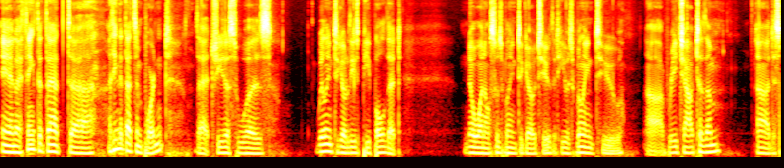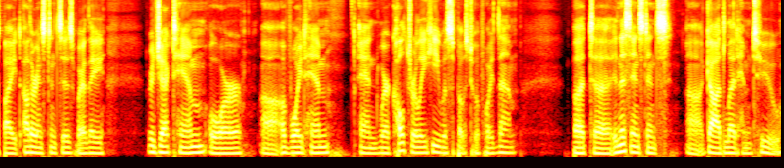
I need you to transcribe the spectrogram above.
and I think that that uh, I think that that's important that Jesus was willing to go to these people that no one else was willing to go to. That he was willing to uh, reach out to them, uh, despite other instances where they reject him or uh, avoid him, and where culturally he was supposed to avoid them. But uh, in this instance, uh, God led him to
